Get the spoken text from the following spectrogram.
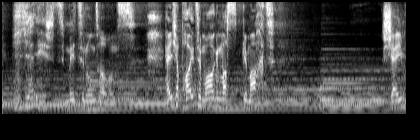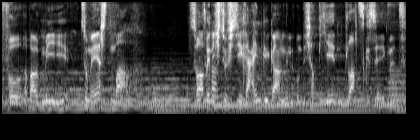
hier ist, mitten unter uns. Hey, ich habe heute Morgen was gemacht. Shameful about me zum ersten Mal. Und zwar bin ich durch die Reihen gegangen und ich habe jeden Platz gesegnet.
